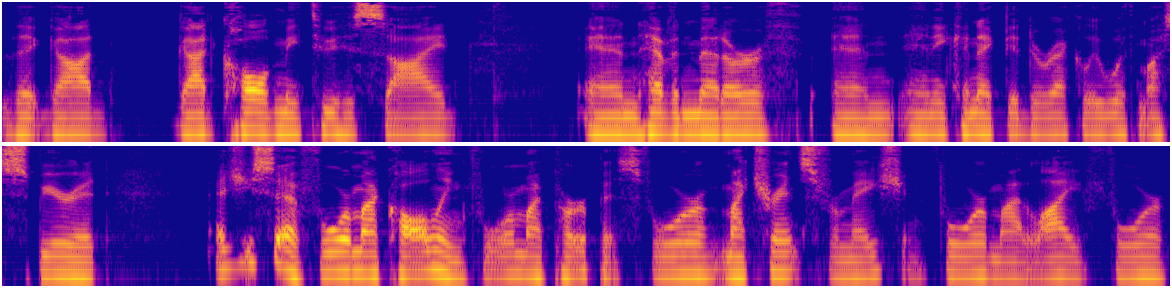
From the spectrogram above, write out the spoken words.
that God God called me to His side, and heaven met earth, and and He connected directly with my spirit, as you said, for my calling, for my purpose, for my transformation, for my life, for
